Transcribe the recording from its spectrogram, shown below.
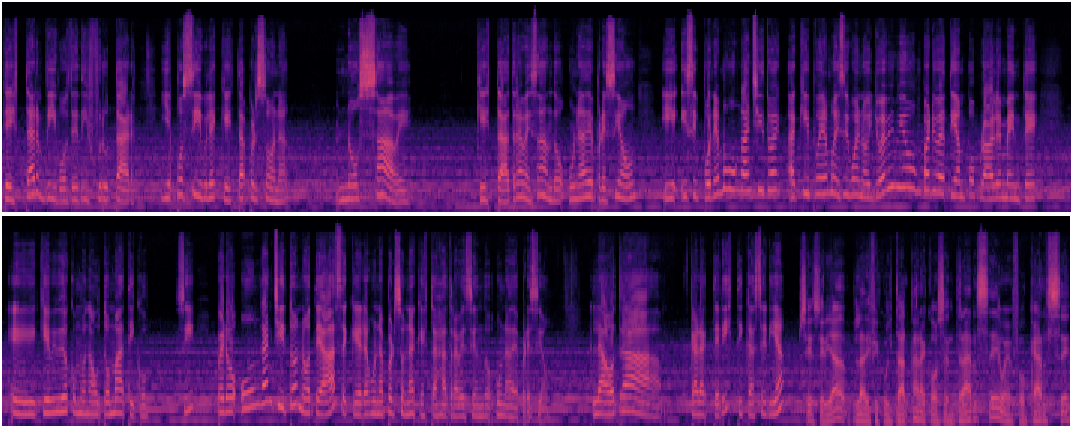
de estar vivos, de disfrutar. Y es posible que esta persona no sabe que está atravesando una depresión y, si ponemos un ganchito aquí, podemos decir, bueno, yo he vivido un periodo de tiempo probablemente eh, que he vivido como en automático, ¿sí? Pero un ganchito no te hace que eres una persona que estás atravesando una depresión. La otra característica sería... Sí, sería la dificultad para concentrarse o enfocarse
